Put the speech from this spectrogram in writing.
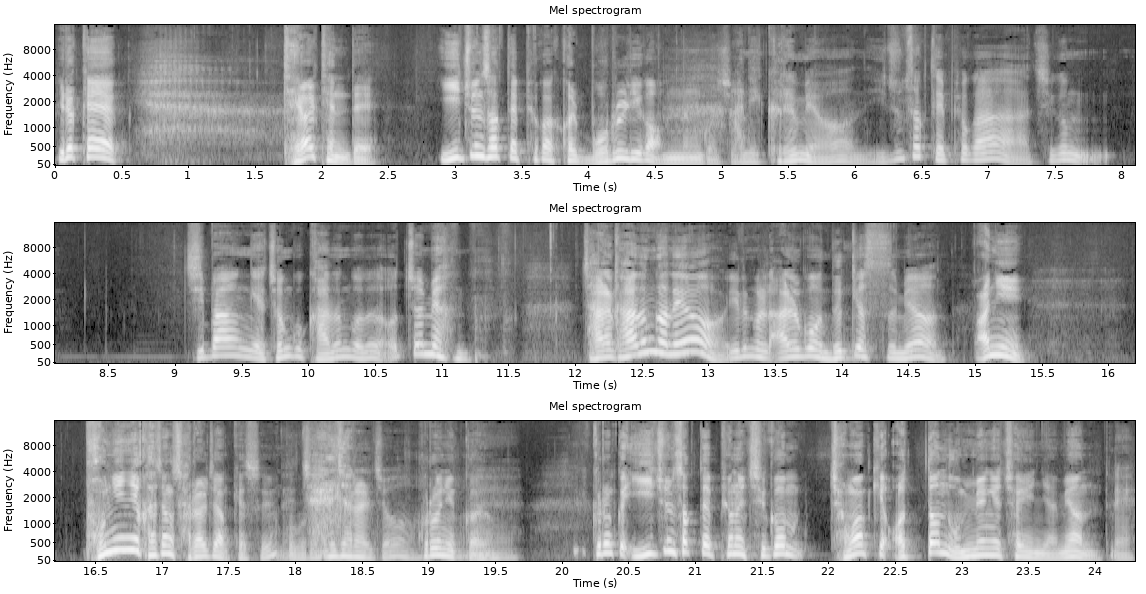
이렇게 대할 텐데 이준석 대표가 그걸 모를 리가 없는 거죠. 아니 그러면 이준석 대표가 지금 지방에 전국 가는 거는 어쩌면 잘 가는 거네요. 이런 걸 알고 느꼈으면 아니 본인이 가장 잘 알지 않겠어요? 네? 제일 잘 알죠. 그러니까요. 네. 그러니까 이준석 대표는 지금 정확히 어떤 운명에 처해 있냐면 네.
